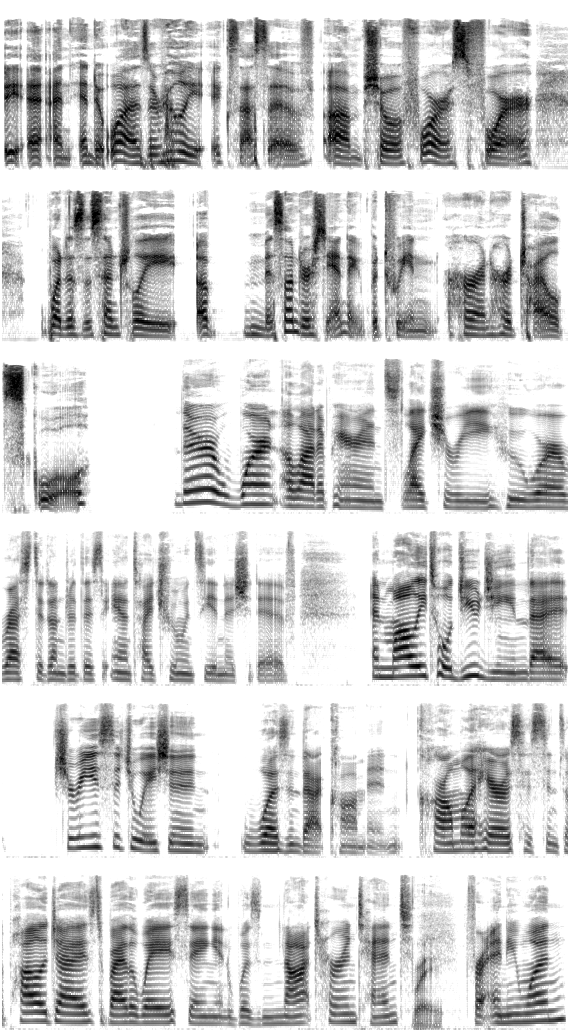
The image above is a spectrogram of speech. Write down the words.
and, and it was a really excessive um, show of force for what is essentially a misunderstanding between her and her child's school. There weren't a lot of parents like Cheree who were arrested under this anti truancy initiative. And Molly told Eugene that Cheree's situation wasn't that common. Kamala Harris has since apologized, by the way, saying it was not her intent Right. for anyone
